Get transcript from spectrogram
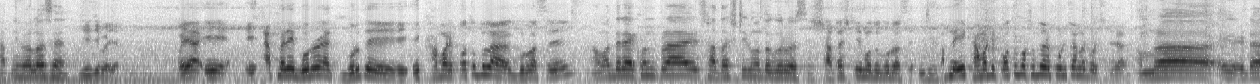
আপনি ভালো আছেন? জি জি ভাইয়া। ভাইয়া এই আপনার এই গরুর গরুতে এই- খামারে কতগুলা গরু আছে? আমাদের এখন প্রায় সাতাশটির মতো গরু আছে। সাতাশটির মতো গরু আছে। আপনি এই খামারটি কত বছর ধরে পরিচালনা করছেন আমরা এটা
